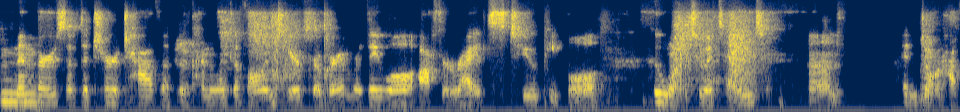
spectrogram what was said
members of the church have a, kind of like a volunteer program where they will offer rides to people who want to attend um, and don't have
